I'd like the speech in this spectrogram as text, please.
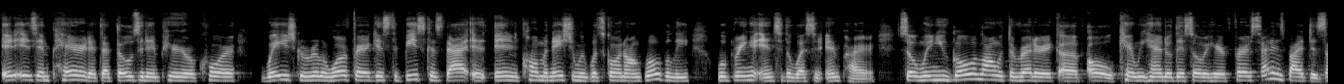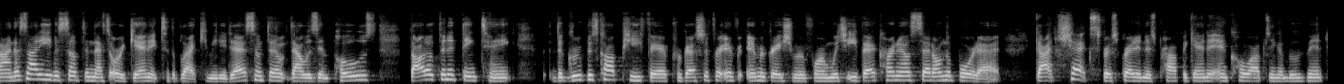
it is imperative that those in the imperial core wage guerrilla warfare against the beast because that is in culmination with what's going on globally will bring it into the western empire so when you go along with the rhetoric of oh can we handle this over here first that is by design that's not even something that's organic to the black community that's something that was imposed thought up in a think tank the group is called PFAIR, Progressive for Immigration Reform, which Yvette Carnell sat on the board at, got checks for spreading this propaganda and co-opting a movement.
